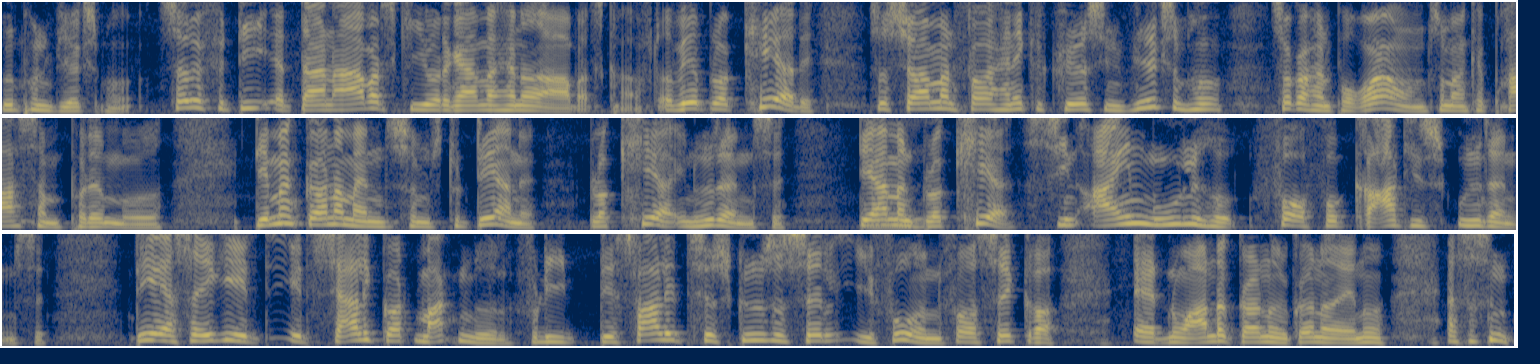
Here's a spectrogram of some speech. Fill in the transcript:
ude på en virksomhed, så er det fordi, at der er en arbejdsgiver, der gerne vil have noget arbejdskraft. Og ved at blokere det, så sørger man for, at han ikke kan køre sin virksomhed, så går han på røven, så man kan presse ham på den måde. Det man gør, når man som studerende blokerer en uddannelse, det er, at man blokerer sin egen mulighed for at få gratis uddannelse. Det er altså ikke et, et særligt godt magtmiddel, fordi det svarer lidt til at skyde sig selv i foden for at sikre, at nogle andre gør noget, gør noget andet. Altså sådan,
